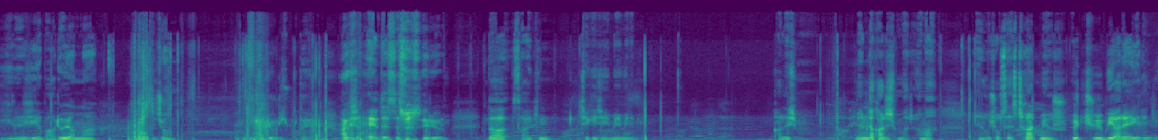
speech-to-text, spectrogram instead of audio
İğneciye bağırıyor yanına. Ne alacağım? Şimdi çıkıyoruz burada ya. Arkadaşlar evde size söz veriyorum. Daha sakin çekeceğime eminim. Kardeşim. Benim de kardeşim var ama yani o çok ses çıkartmıyor. Üçü bir araya gelince.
